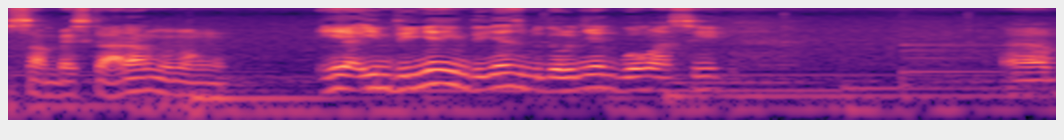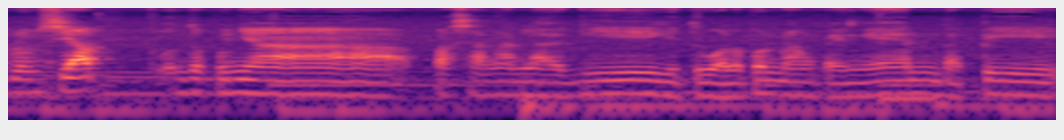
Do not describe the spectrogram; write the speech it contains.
sampai sekarang memang ya intinya intinya sebetulnya gue masih uh, belum siap untuk punya pasangan lagi gitu. Walaupun memang pengen tapi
